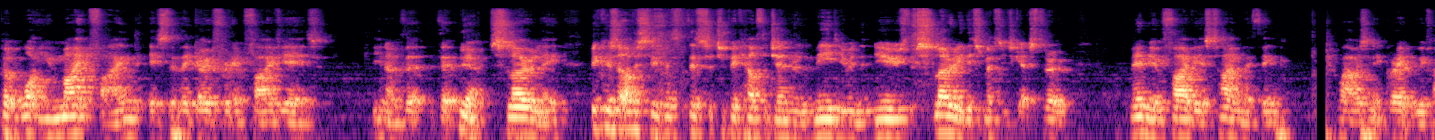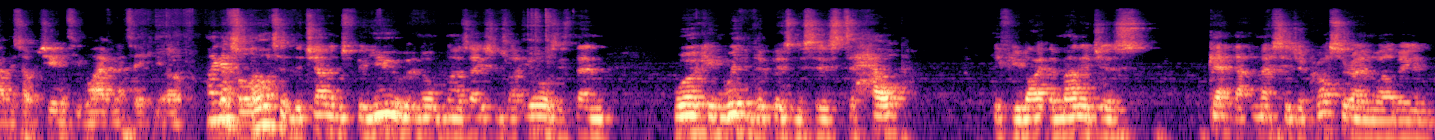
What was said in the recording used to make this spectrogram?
but what you might find is that they go for it in five years. You know, that, that Yeah. slowly, because obviously there's, there's such a big health agenda in the media, in the news, that slowly this message gets through. Maybe in five years' time, they think, wow, isn't it great that we've had this opportunity? Why haven't I taken it up? I guess Or- part of the challenge for you and organisations like yours is then working with the businesses to help, if you like, the managers get that message across around wellbeing and,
